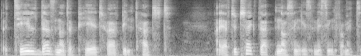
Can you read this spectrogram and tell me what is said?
The till does not appear to have been touched. I have to check that nothing is missing from it.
